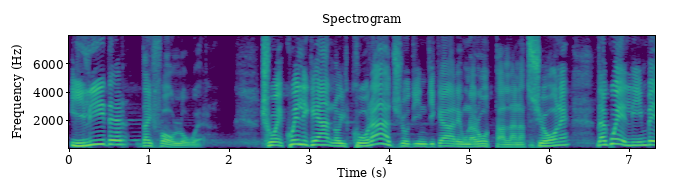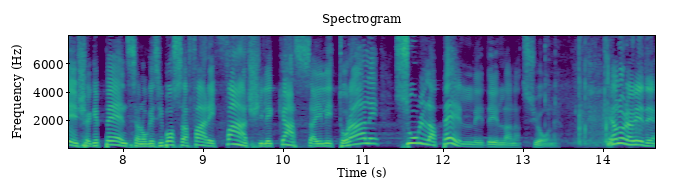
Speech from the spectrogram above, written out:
i leader dai follower, cioè quelli che hanno il coraggio di indicare una rotta alla nazione, da quelli invece che pensano che si possa fare facile cassa elettorale sulla pelle della nazione. E allora vede,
